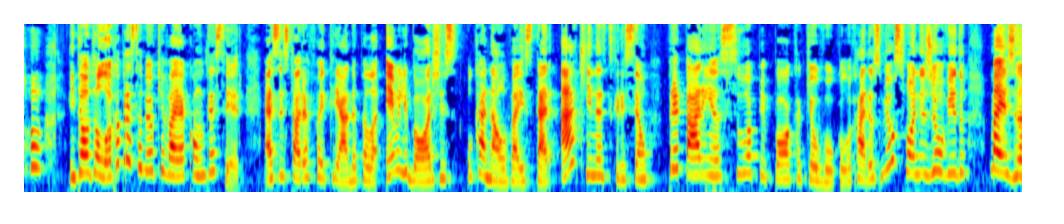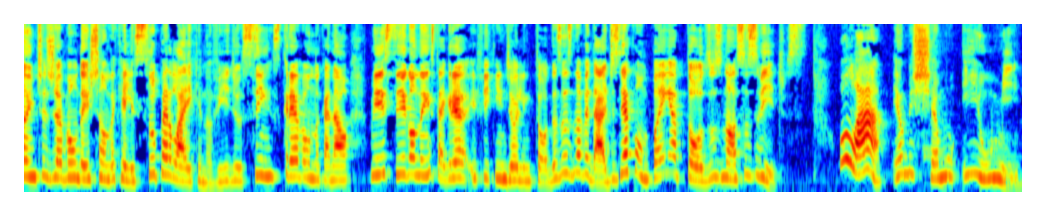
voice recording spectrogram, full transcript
então eu tô louca pra saber o que vai acontecer. Essa história foi criada pela Emily Borges, o canal vai estar aqui na descrição. Preparem a sua pipoca que eu vou colocar os meus fones de ouvido, mas antes já vão deixando aquele super like no vídeo, se inscrevam no canal, me sigam no Instagram e fiquem de olho em todas as novidades e acompanhem a todos os nossos vídeos. Olá, eu me chamo Yumi.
